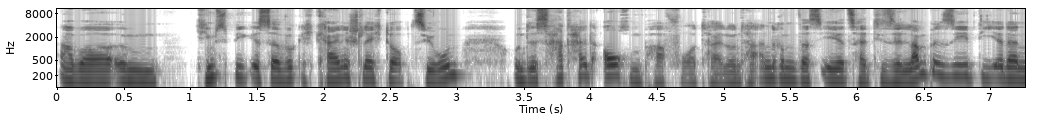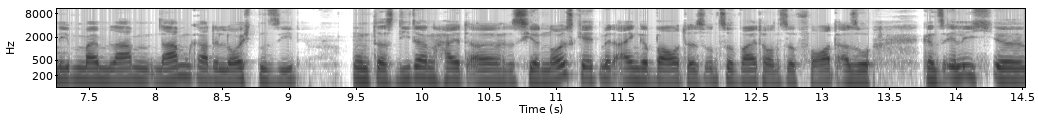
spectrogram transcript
Aber ähm, Teamspeak ist da wirklich keine schlechte Option und es hat halt auch ein paar Vorteile. Unter anderem, dass ihr jetzt halt diese Lampe seht, die ihr dann neben meinem Namen, Namen gerade leuchten seht und dass die dann halt, äh, dass hier ein Noise Gate mit eingebaut ist und so weiter und so fort. Also ganz ehrlich, äh,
